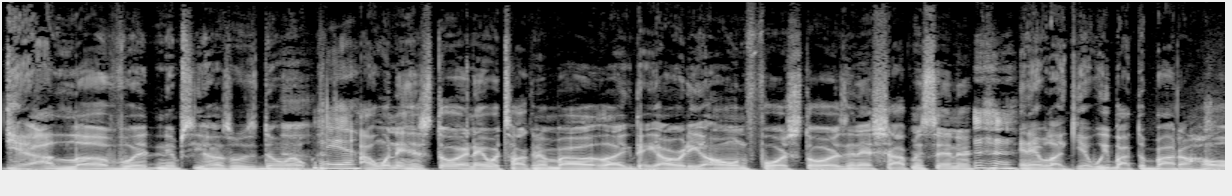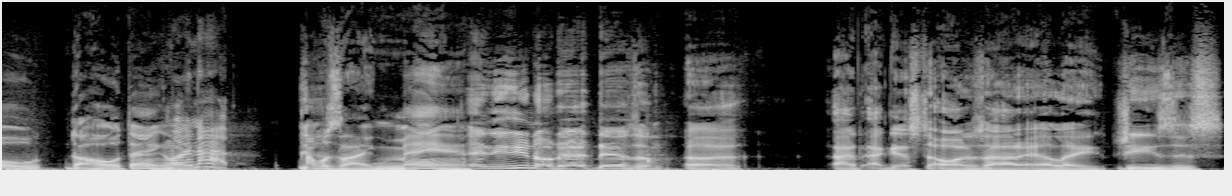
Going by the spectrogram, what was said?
Yeah, I love what Nipsey Hussle was doing. Yeah. I went in his store and they were talking about like they already own four stores in that shopping center, and they were like, "Yeah, we about to buy the whole the whole thing." Mm-hmm. why like, not I was like, "Man, And you know, there, there's a, uh, I, I guess the artists out of LA, Jesus,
